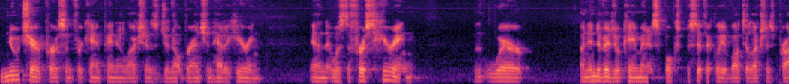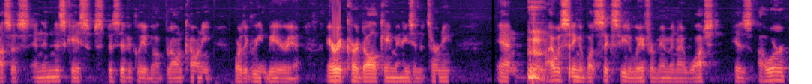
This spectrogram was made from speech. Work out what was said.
new chairperson for campaign and elections, Janel Brandtjen, had a hearing. And it was the first hearing where an individual came in and spoke specifically about the elections process, and in this case, specifically about Brown County or the Green Bay area. Erick Kaardal came in, he's an attorney. And I was sitting about six feet away from him, and I watched his hour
